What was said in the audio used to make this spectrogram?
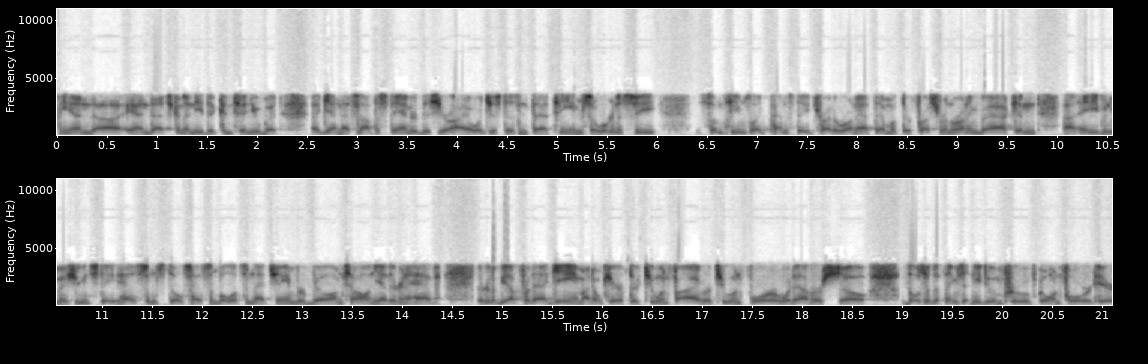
and uh, and that's going to need to continue. But again, that's not the standard this year. Iowa just isn't that team. So we're going to see some teams like Penn State try to run at them with their freshman running back, and uh, and even Michigan State has some still has some bullets in that chamber. Bill, I'm telling you, they're going to have they're going to be up for that game. I don't care if they're two and five or two and four or whatever. So those are the things that need to improve going forward here.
